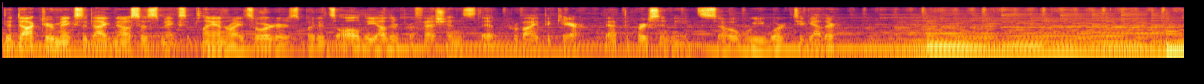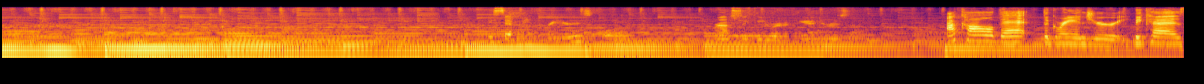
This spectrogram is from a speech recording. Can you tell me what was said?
The doctor makes a diagnosis, makes a plan, writes orders, but it's all the other professions that provide the care that the person needs. So we work together. He's 73 years old. Prosecute aortic aneurysm. I call that the grand jury because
